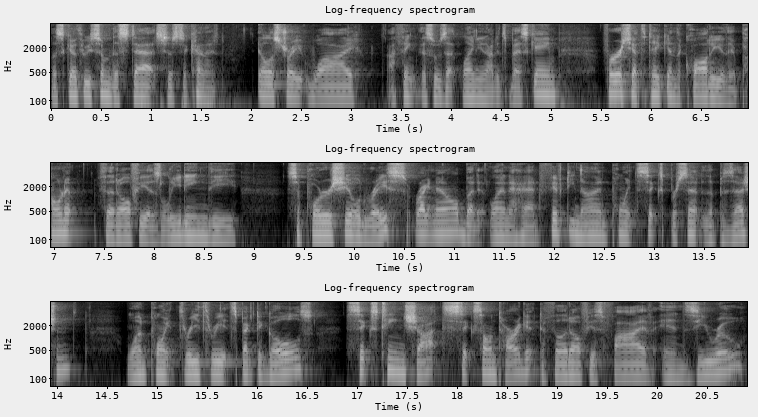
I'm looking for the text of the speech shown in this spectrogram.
Let's go through some of the stats just to kind of illustrate why I think this was Atlanta United's best game. First, you have to take in the quality of the opponent. Philadelphia is leading the Supporters Shield race right now, but Atlanta had 59.6% of the possession, 1.33 expected goals, 16 shots, 6 on target to Philadelphia's 5 and 0.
